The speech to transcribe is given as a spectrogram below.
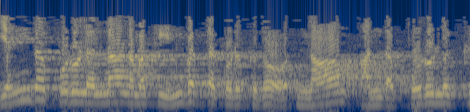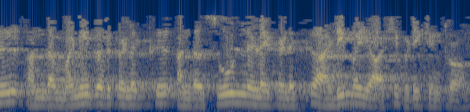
எந்த பொருளெல்லாம் நமக்கு இன்பத்தை கொடுக்குதோ நாம் அந்த பொருளுக்கு அந்த மனிதர்களுக்கு அந்த சூழ்நிலைகளுக்கு அடிமையாகி விடுகின்றோம்.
